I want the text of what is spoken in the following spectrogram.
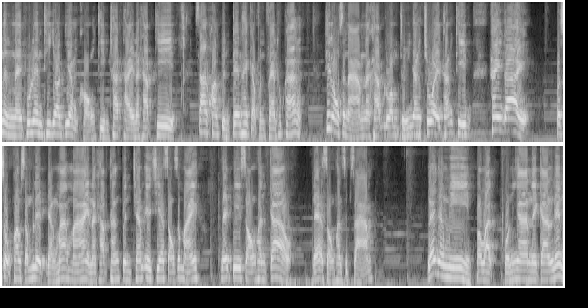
หนึ่งในผู้เล่นที่ยอดเยี่ยมของทีมชาติไทยนะครับที่สร้างความตื่นเต้นให้กับแฟนๆทุกครั้ง ที่ลงสนามนะครับ รวมถึงยังช่วยทั้งทีมให้ได้ประสบความสำเร็จอย่างมากมายนะครับ ทั้งเป็นแชมป์เอเชีย 2 สมัยในปี 2009 และ 2013 และยังมีประวัติผลงานในการเล่น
